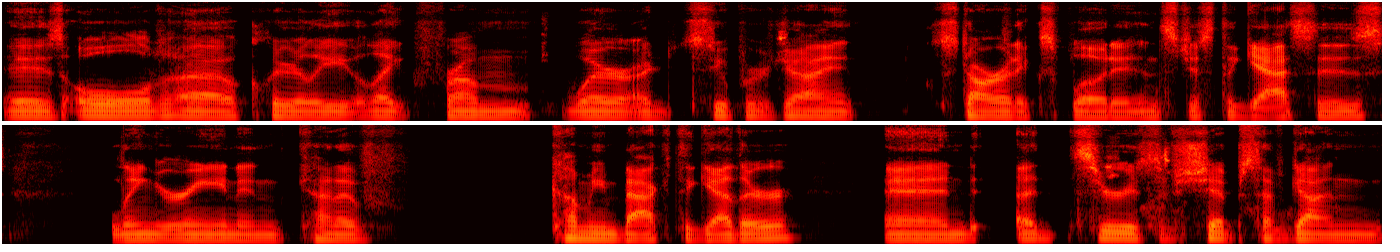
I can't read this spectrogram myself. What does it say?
is old uh clearly like from where a super giant star had exploded and it's just the gases lingering and kind of coming back together and a series of ships have gotten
